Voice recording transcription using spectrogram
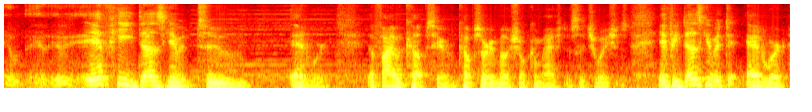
if he does give it to Edward. The Five of Cups here. Cups are emotional, compassionate situations. If he does give it to Edward,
